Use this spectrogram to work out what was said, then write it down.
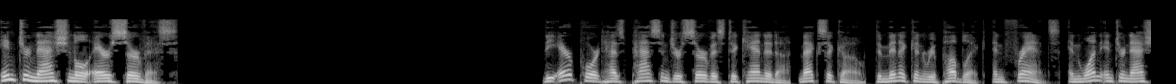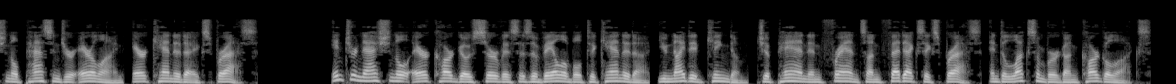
International air service The airport has passenger service to Canada, Mexico, Dominican Republic, and France, and one international passenger airline, Air Canada Express. International air cargo service is available to Canada, United Kingdom, Japan and France on FedEx Express, and to Luxembourg on Cargolux.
